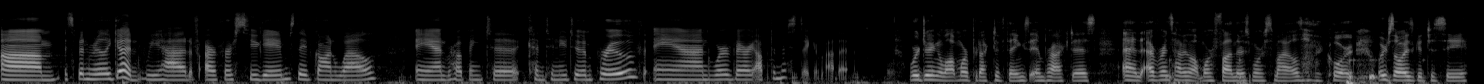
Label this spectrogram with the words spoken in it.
Um, it's been really good. We had our first few games, they've gone well, and we're hoping to continue to improve, and we're very optimistic about it. We're doing a lot more productive things in practice, and everyone's having a lot more fun. There's more smiles on the court, which is always good to see.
